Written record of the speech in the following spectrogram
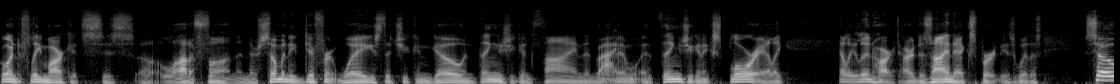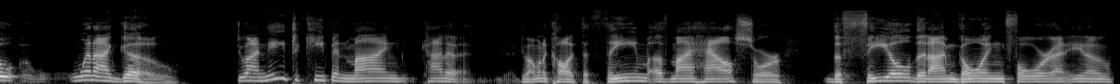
going to flea markets is a lot of fun, and there's so many different ways that you can go and things you can find and, Right. and things you can explore. Ellie, Ellie Lenhart, our design expert, is with us. So when I go, do I need to keep in mind kind of? Do I want to call it the theme of my house or the feel that I'm going for? You know.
